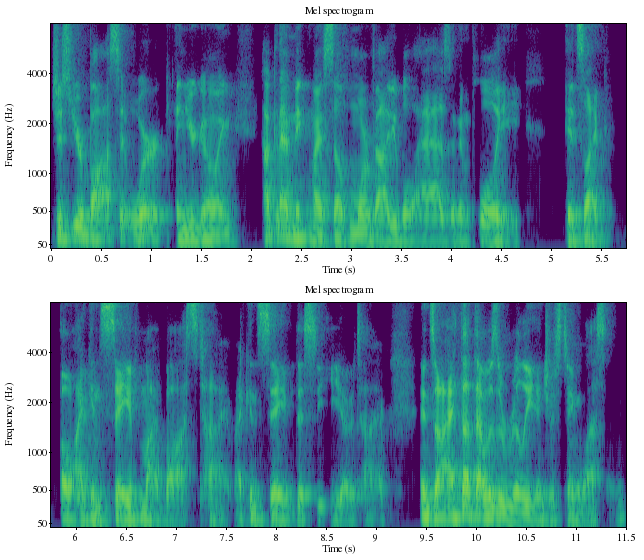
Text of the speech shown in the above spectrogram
just your boss at work and you're going, how can I make myself more valuable as an employee? It's like, oh, I can save my boss time. I can save the CEO time. And so I thought that was a really interesting lesson.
